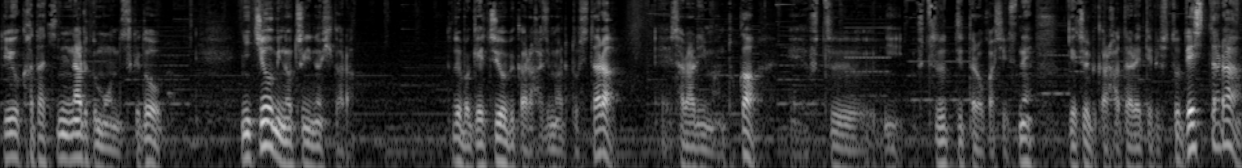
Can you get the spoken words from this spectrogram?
ていう形になると思うんですけど日曜日の次の日から例えば月曜日から始まるとしたら、え、サラリーマンとか、え、普通に普通って言ったらおかしいですね。月曜日から働いてる人でしたら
